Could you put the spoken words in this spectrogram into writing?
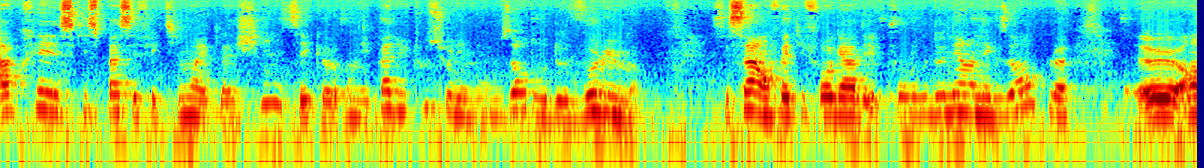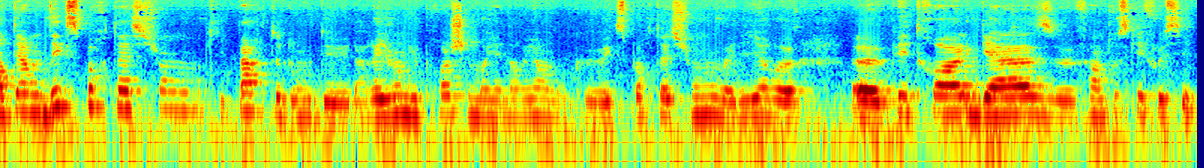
Après, ce qui se passe effectivement avec la Chine, c'est qu'on n'est pas du tout sur les mêmes ordres de volume. C'est ça, en fait, il faut regarder. Pour vous donner un exemple, euh, en termes d'exportation qui partent donc de la région du Proche et Moyen-Orient, donc euh, exportation, on va dire euh, pétrole, gaz, enfin tout ce qui est fossile,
